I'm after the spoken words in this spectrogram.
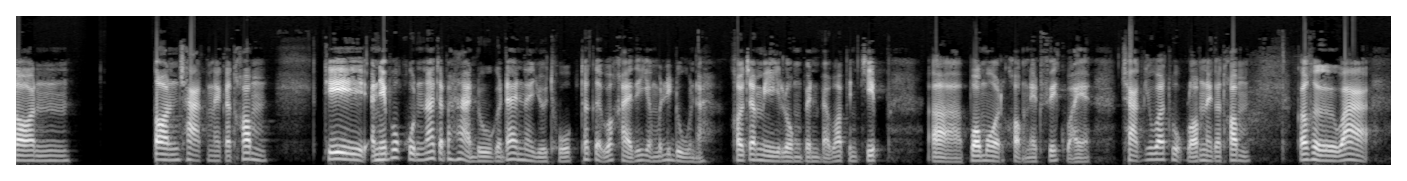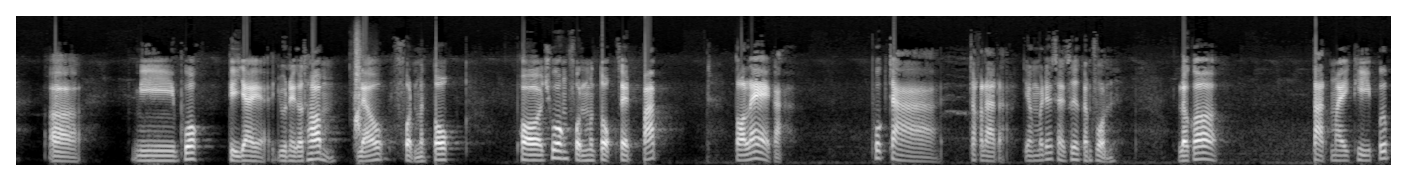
ตอนตอนฉากในกระท่อม ที่อันนี้พวกคุณน่าจะไปหาดูกันได้ใน YouTube ถ้าเกิดว่าใครที่ยังไม่ได้ดูนะ เขาจะมีลงเป็นแบบว่าเป็นคลิปโปรโมทของ Netflix ไว้ ฉากที่ว่าถูกล้อมในกระท่อม ก็คือว่ามีพวกตีใหญ่อยู่ในกระท่อม แล้วฝนมันตก พอช่วงฝนมันตกเสร็จปั๊บตอนแรกอะ พวกจ่า จักรดอะยังไม่ได้ใส่เสื้อกันฝน แล้วก็ตัดมาอีกทีปุ๊บ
